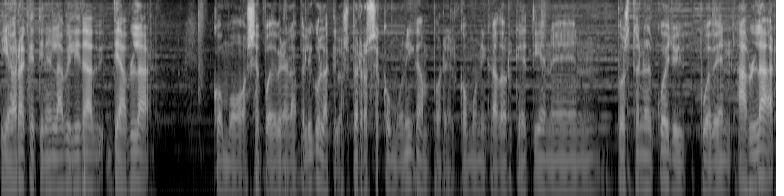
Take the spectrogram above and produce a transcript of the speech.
Y ahora que tienen la habilidad de hablar, como se puede ver en la película, que los perros se comunican por el comunicador que tienen puesto en el cuello y pueden hablar,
